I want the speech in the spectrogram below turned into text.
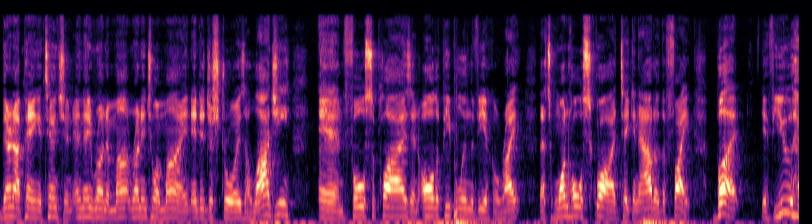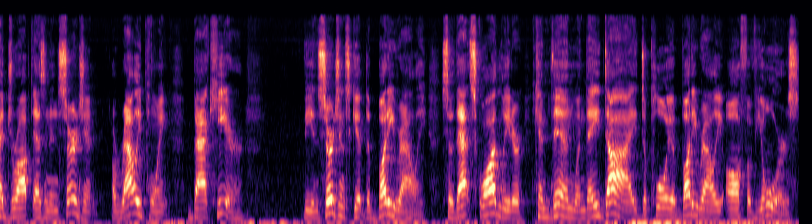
they're not paying attention and they run a run into a mine and it destroys a logi and full supplies and all the people in the vehicle, right? That's one whole squad taken out of the fight. But if you had dropped as an insurgent a rally point back here, the insurgents get the buddy rally. So that squad leader can then, when they die, deploy a buddy rally off of yours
